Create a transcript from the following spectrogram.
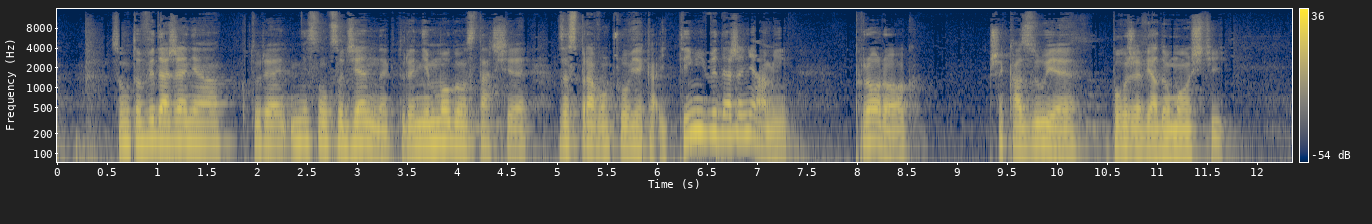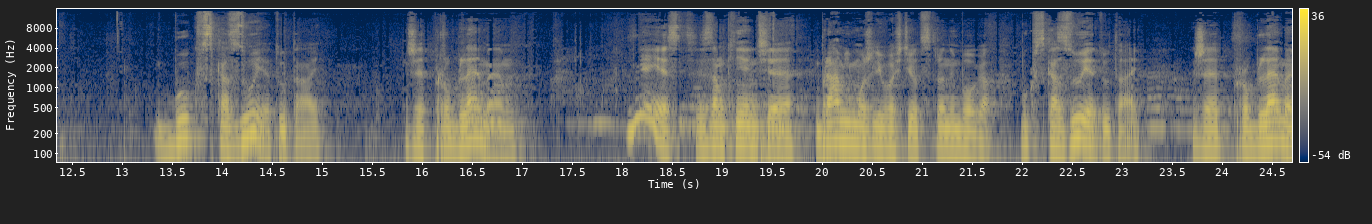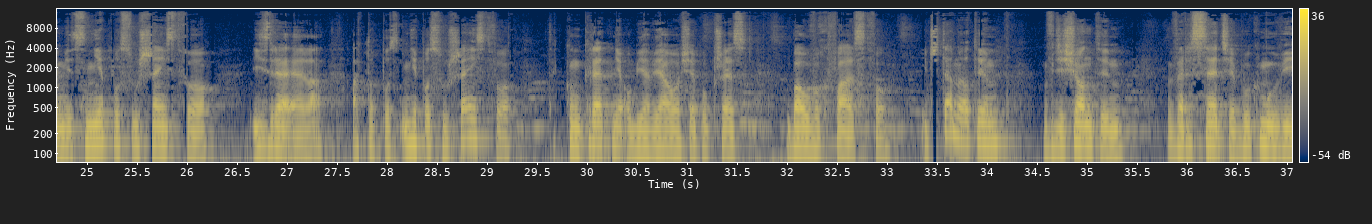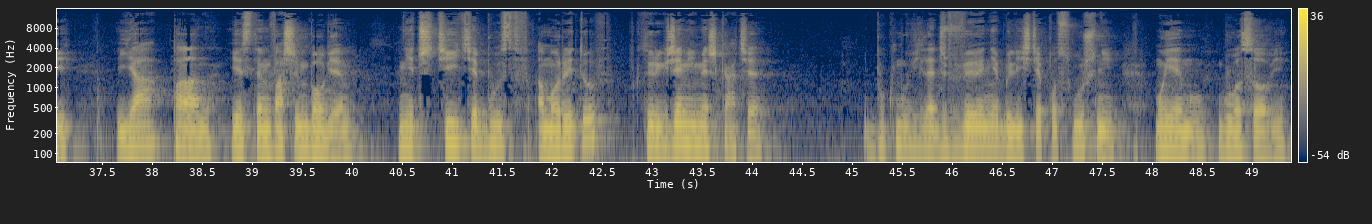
Są to wydarzenia, które nie są codzienne, które nie mogą stać się za sprawą człowieka. I tymi wydarzeniami prorok przekazuje Boże wiadomości. Bóg wskazuje tutaj, że problemem nie jest zamknięcie brami możliwości od strony Boga. Bóg wskazuje tutaj, że problemem jest nieposłuszeństwo Izraela, a to nieposłuszeństwo tak konkretnie objawiało się poprzez bałwochwalstwo. I czytamy o tym w dziesiątym wersecie. Bóg mówi: Ja, Pan, jestem waszym Bogiem. Nie czcijcie bóstw Amorytów, w których ziemi mieszkacie. I Bóg mówi: Lecz wy nie byliście posłuszni mojemu głosowi.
